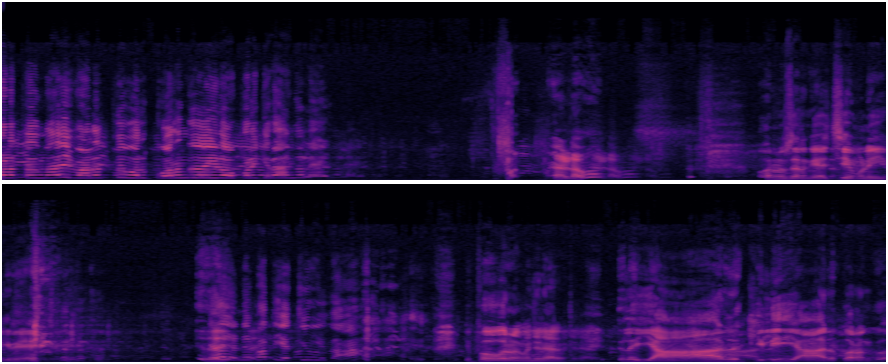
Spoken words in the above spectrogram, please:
வளர்த்தது மாதிரி வளர்த்து ஒரு குரங்கு கையில ஒப்படைக்கிறாங்களே. ஹலோ ஒரு நிமிஷம் எச்சியை முழுங்கிக்கிறேன் ஏன் என்னை பார்த்து எச்சி விழுதா இப்போ வரும் கொஞ்ச நேரம். இதில் யாரு கிளி யாரு குரங்கு?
